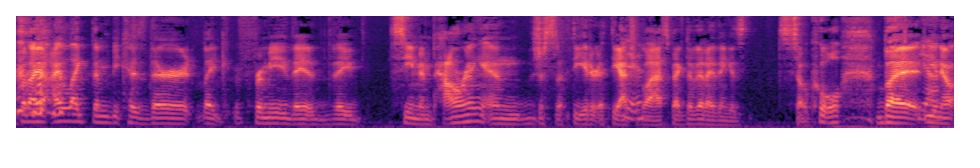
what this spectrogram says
but I, I like them because they're like for me they they seem empowering and just the theater theatrical Yeah. aspect of it. I think is so cool. But Yeah. you know,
